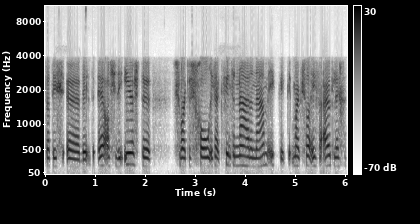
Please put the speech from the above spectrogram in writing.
dat is, de, als je de eerste zwarte school. Ik, ik vind een nare naam, ik, ik, maar ik zal even uitleggen.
